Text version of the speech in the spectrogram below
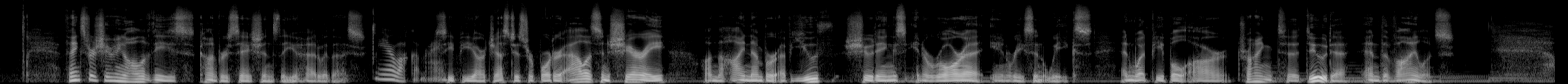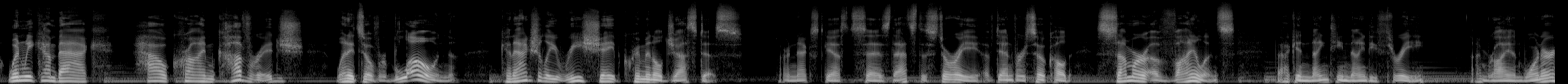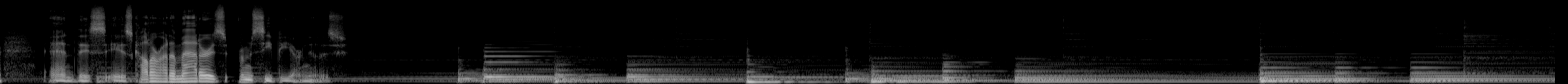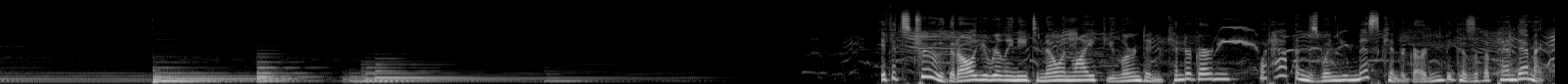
Thanks for sharing all of these conversations that you had with us. You're welcome, Ryan. CPR Justice reporter Allison Sherry on the high number of youth shootings in Aurora in recent weeks and what people are trying to do to end the violence. When we come back, how crime coverage, when it's overblown, can actually reshape criminal justice. Our next guest says that's the story of Denver's so called Summer of Violence back in 1993. I'm Ryan Warner, and this is Colorado Matters from CPR News. If it's true that all you really need to know in life you learned in kindergarten, what happens when you miss kindergarten because of a pandemic?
